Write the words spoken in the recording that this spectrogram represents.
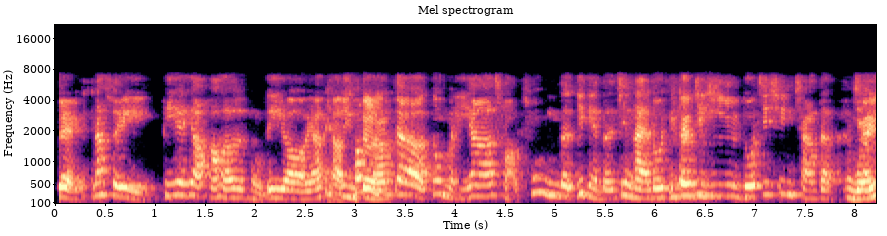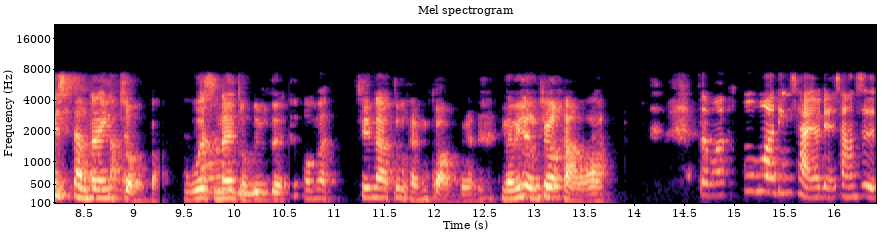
对，那所以 PM 要好好的努力哦，要找聪明的，跟我们一样要找聪明的一点的进来，逻辑就是逻辑性强的，维是那一种吧。不会是那种，对不对？我们接纳度很广的，能用就好啊。怎么默默听起来有点像是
